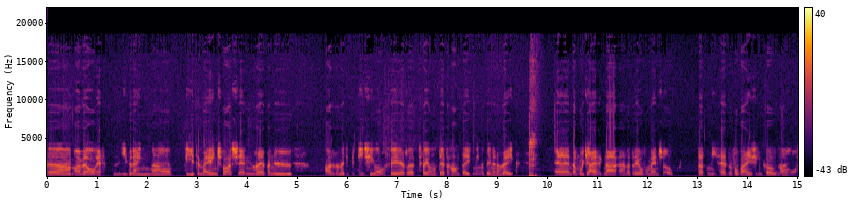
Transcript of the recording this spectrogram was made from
eh, maar wel echt iedereen eh, die het ermee eens was. En we hebben nu, hadden we met die petitie ongeveer eh, 230 handtekeningen binnen een week. Mhm. En dan moet je eigenlijk nagaan dat er heel veel mensen ook dat niet hebben voorbij zien komen of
